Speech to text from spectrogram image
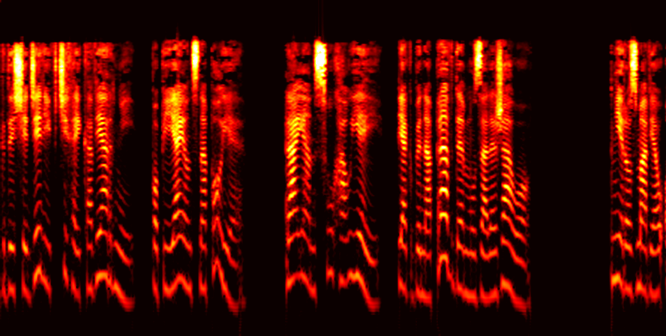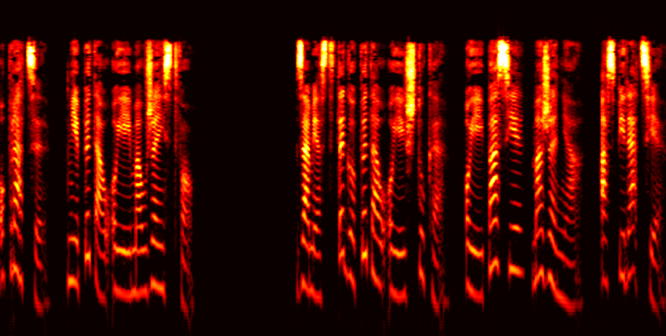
Gdy siedzieli w cichej kawiarni, popijając napoje, Ryan słuchał jej, jakby naprawdę mu zależało. Nie rozmawiał o pracy, nie pytał o jej małżeństwo. Zamiast tego pytał o jej sztukę, o jej pasje, marzenia, aspiracje.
